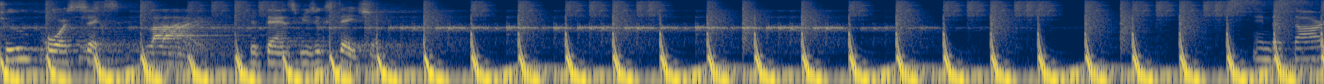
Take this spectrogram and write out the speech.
246 Live, your dance music station. In the dark,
